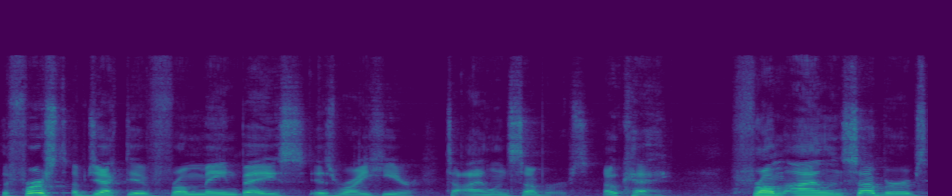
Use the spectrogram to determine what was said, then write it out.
The first objective from main base is right here to island suburbs. Okay. From island suburbs,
